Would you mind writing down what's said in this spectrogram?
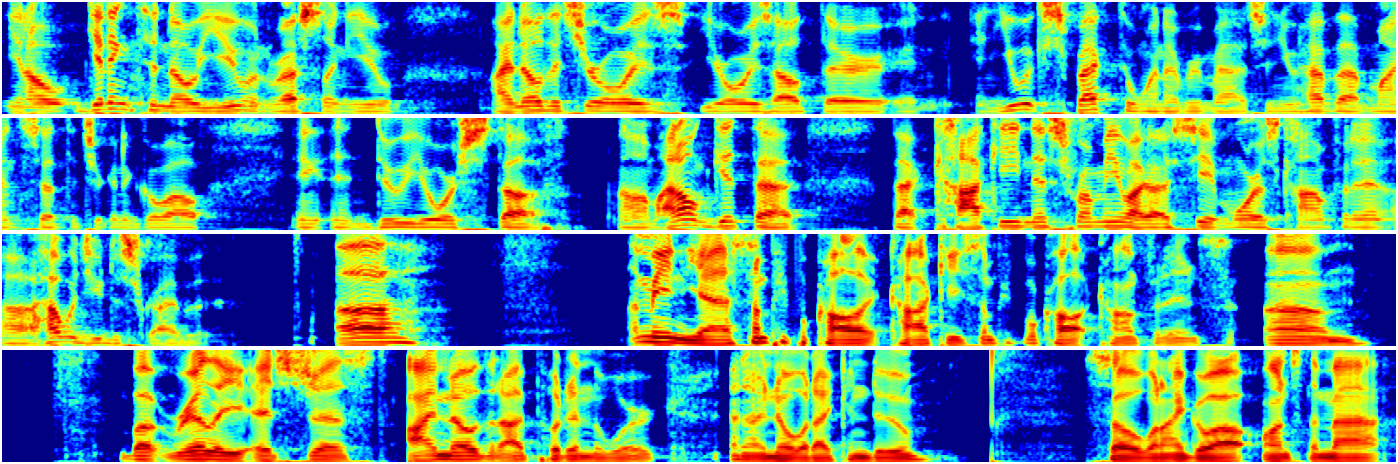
you know, getting to know you and wrestling you, I know that you're always you're always out there and, and you expect to win every match and you have that mindset that you're going to go out and, and do your stuff. Um, I don't get that that cockiness from you. I, I see it more as confident. Uh, how would you describe it? Uh, I mean, yeah, some people call it cocky, some people call it confidence. Um, but really, it's just I know that I put in the work and I know what I can do. So when I go out onto the mat,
